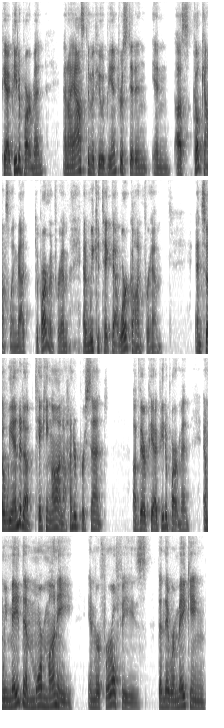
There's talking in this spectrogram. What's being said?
PIP department. And I asked him if he would be interested in, in us co counseling that department for him, and we could take that work on for him. And so we ended up taking on 100% of their PIP department, and we made them more money in referral fees than they were making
